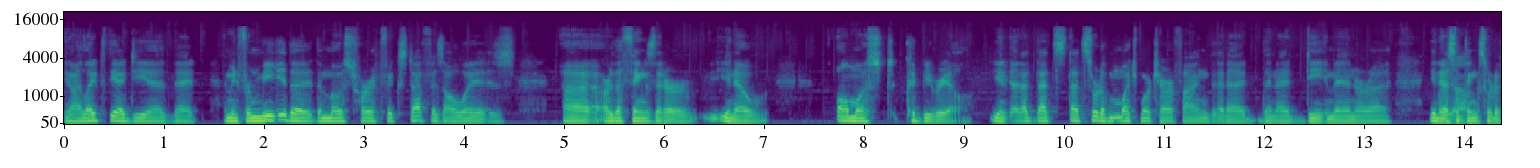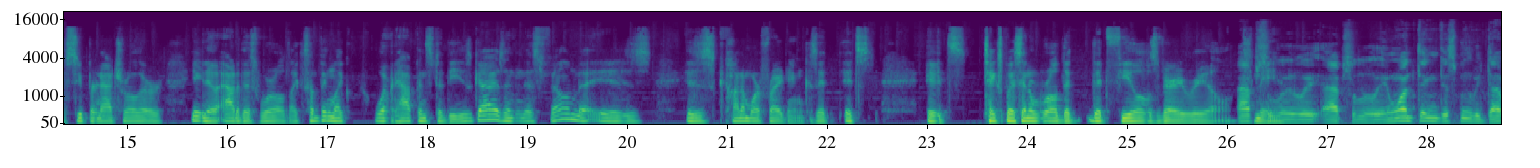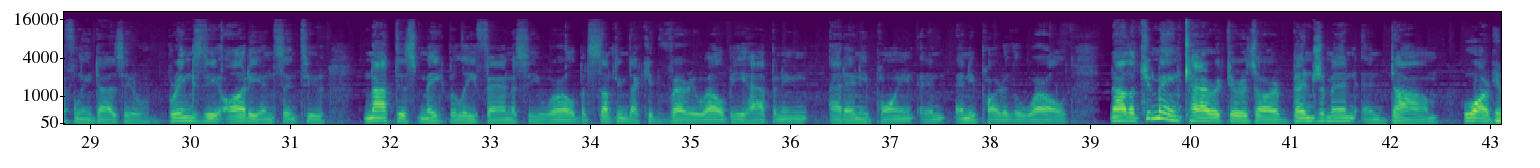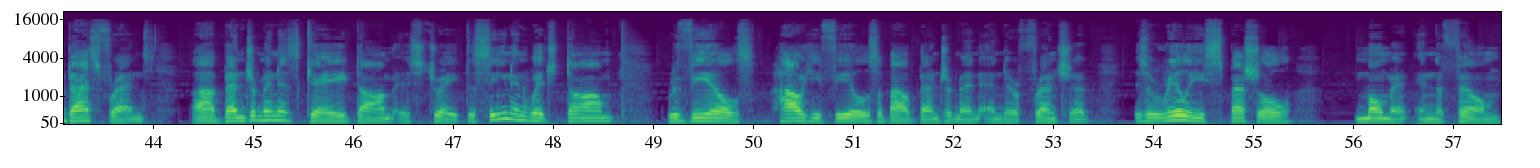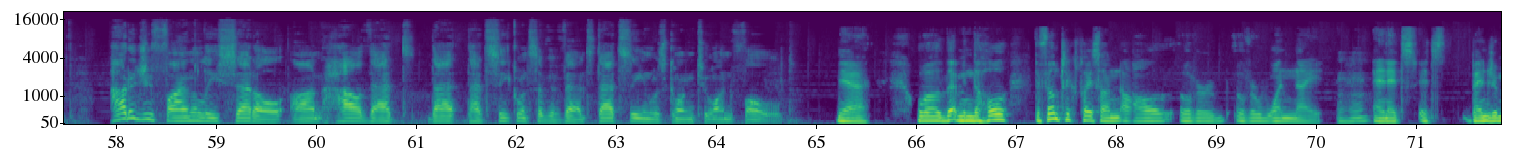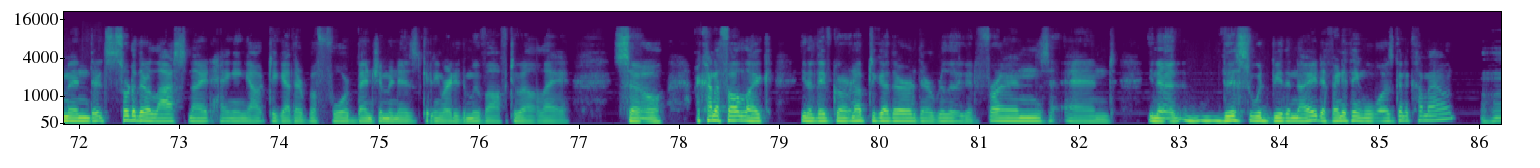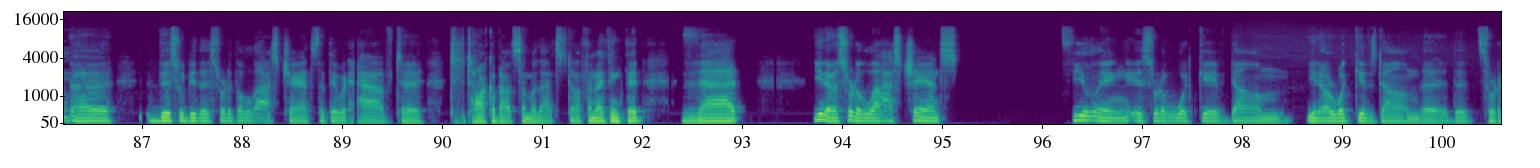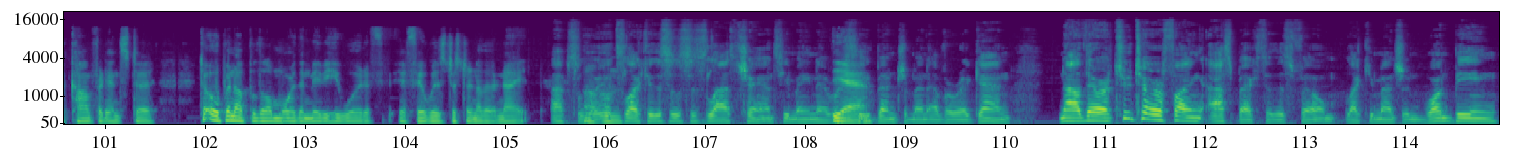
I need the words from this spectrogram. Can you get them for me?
you know i liked the idea that i mean for me the the most horrific stuff is always uh are the things that are you know almost could be real you know that that's that's sort of much more terrifying than a than a demon or a you know oh, Yeah. something sort of supernatural or you know out of this world like something like what happens to these guys in this film is is kind of more frightening because it it's it's takes place in a world that that feels very real Absolutely, absolutely. And one thing this movie definitely does, it brings the audience into not this make believe fantasy world, but something that could very well be happening at any point in any part of the world. Now, the two main characters are Benjamin and Dom, who are Yep. best friends. Uh, Benjamin is gay, Dom is straight. The scene in which Dom reveals how he feels about Benjamin and their friendship is a really special moment in the film. How did you finally settle on how that that that sequence of events, that scene was going to unfold? yeah. Well i mean the whole the film takes place on all over over one night. Hmm and it's it's benjamin it's sort of their last night hanging out together before benjamin is getting ready to move off to la so i kind of felt like you know they've grown up together they're really good friends and you know this would be the night if anything was going to come out hmm uh this would be the sort of the last chance that they would have to to talk about some of that stuff and i think that that you know sort of last chance feeling is sort of what gave Dom, you know, or what gives Dom the the sort of confidence to to open up a little more than maybe he would if if it was just another night. Absolutely. Um, it's like this is his last chance. He may never Yeah. see Benjamin ever again. Now, there are two terrifying aspects to this film, like you mentioned. One being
